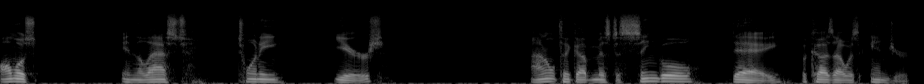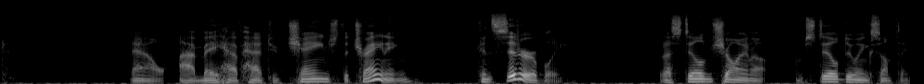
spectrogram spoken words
almost in the last 20 years. I don't think I've missed a single day because I was injured. Now, I may have had to change the training considerably, but I still am showing up. I'm still doing something.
